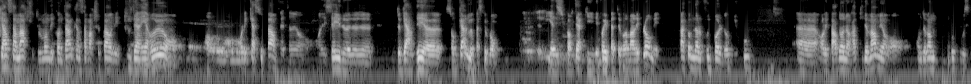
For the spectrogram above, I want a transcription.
quand ça marche, tout le monde est content. Quand ça marche pas, on est tous derrière eux. On, on, les casse pas en fait. On, essaye de, de, garder euh, son calme parce que bon, il y a des supporters qui, des fois, ils pètent vraiment les plombs, mais pas comme dans le football. Donc, du coup, euh, on les pardonne rapidement, mais on, demande beaucoup aussi.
